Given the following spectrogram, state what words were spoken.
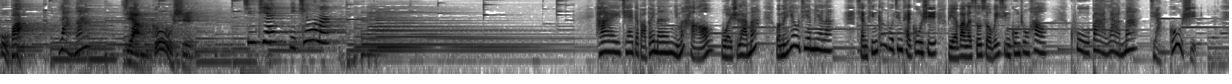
酷爸辣妈，讲故事。今天你听了吗？嗨，亲爱的宝贝们，你们好，我是辣妈，我们又见面了。想听更多精彩故事，别忘了搜索微信公众号“酷爸辣妈讲故事”。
